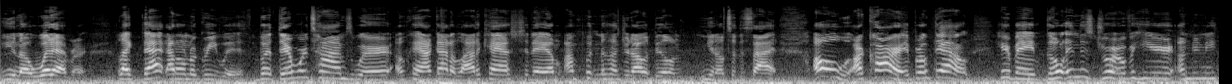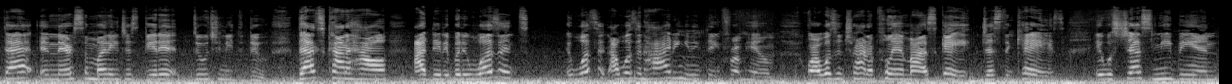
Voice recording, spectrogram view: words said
you know, whatever. Like that, I don't agree with. But there were times where, okay, I got a lot of cash today. I'm, I'm putting a hundred dollar bill, you know, to the side. Oh, our car, it broke down. Here, babe, go in this drawer over here underneath that, and there's some money. Just get it. Do what you need to do. That's kind of how I did it. But it wasn't it wasn't I wasn't hiding anything from him or I wasn't trying to plan my escape just in case. It was just me being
